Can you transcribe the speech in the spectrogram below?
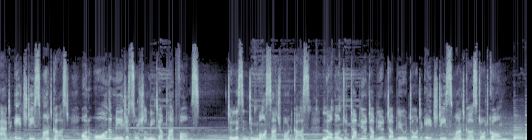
at HT Smartcast on all the major social media platforms. To listen to more such podcasts, log on to www.htsmartcast.com.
